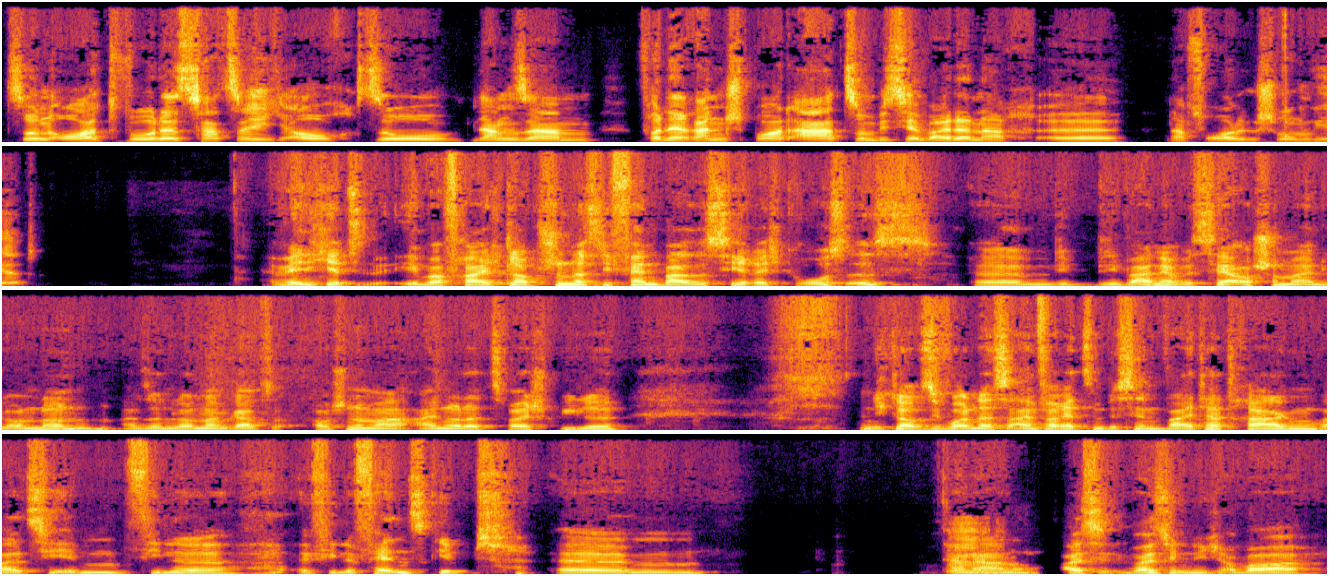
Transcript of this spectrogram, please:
so ein Ort, wo das tatsächlich auch so langsam von der Randsportart so ein bisschen weiter nach, äh, nach vorne geschoben wird? Wenn ich jetzt überfrage, ich glaube schon, dass die Fanbasis hier recht groß ist. Ähm, die, die waren ja bisher auch schon mal in London. Also in London gab es auch schon mal ein oder zwei Spiele. Und ich glaube, sie wollen das einfach jetzt ein bisschen weitertragen, weil es hier eben viele, äh, viele Fans gibt. Ähm, keine mhm. Ahnung, weiß, weiß ich nicht, aber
